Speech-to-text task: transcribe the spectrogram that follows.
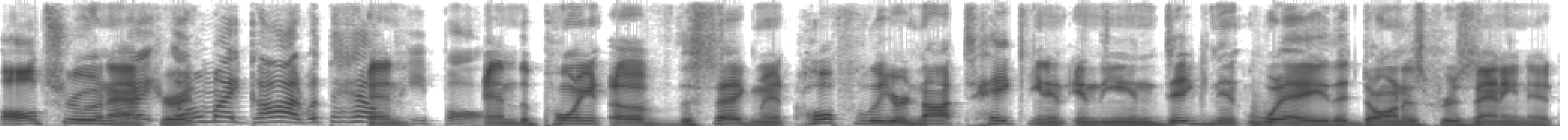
All true and Like, accurate. oh my God, what the hell, and, people? and the point of the segment, hopefully you're not taking it in the indignant way that Dawn is presenting it,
